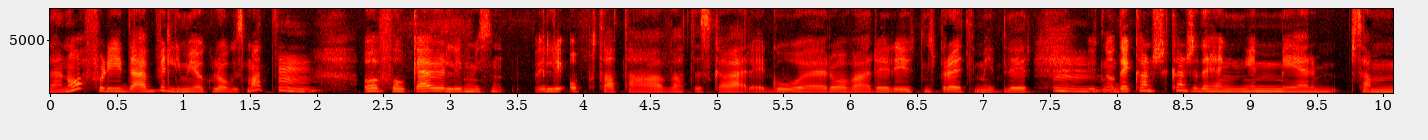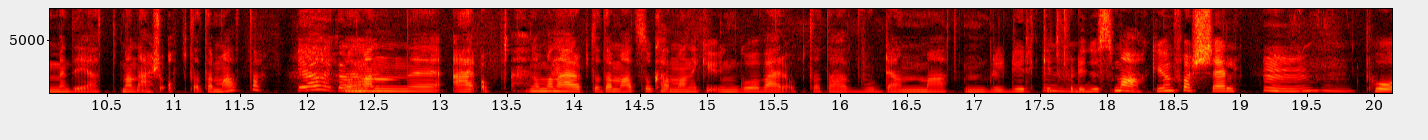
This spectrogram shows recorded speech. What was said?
der nå. Fordi det er veldig mye økologisk mat. Mm. Og folk er veldig, mye, sånn- veldig opptatt av at det skal være gode råvarer uten sprøytemidler. Mm. Uten, og det, kanskje, kanskje det henger mer sammen med det at man er så opptatt av mat. da. Ja, man eh, opp, når man er opptatt av mat, så kan man ikke unngå å være opptatt av hvordan maten blir dyrket. Fordi du smaker jo en forskjell Mm. På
